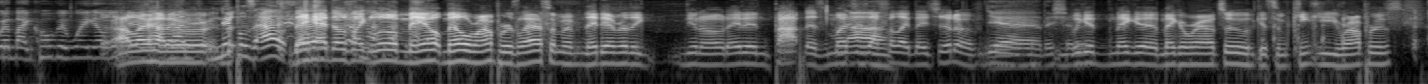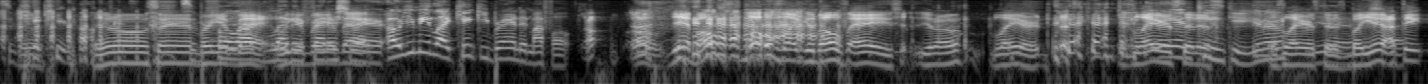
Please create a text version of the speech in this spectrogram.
With my COVID wig over I like how they My were. nipples out. They bro. had those like little male male rompers last summer. They didn't really, you know, they didn't pop as much as I feel like they should have. Yeah, they should. We could make it make a round two, get some kinky rompers. some yeah. kinky You know what I'm saying? Some bring it back. We leather can bring it fetish back. wear. Oh, you mean like kinky Brandon? My fault. Oh, Oh yeah, both, both like both A's, you know, layered. There's layers to this. Kinky, you know. There's layers to this, but for yeah, I think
